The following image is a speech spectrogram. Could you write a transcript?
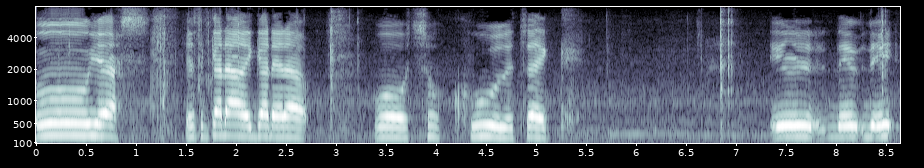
Oh yes, yes, I got out. I got it out. Whoa, it's so cool. It's like it, they, they,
